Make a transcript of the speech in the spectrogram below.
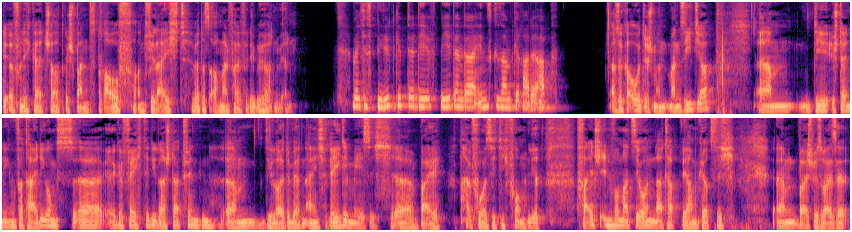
Die Öffentlichkeit schaut gespannt drauf und vielleicht wird das auch mal ein Fall für die Behörden werden. Welches Bild gibt der DFB denn da insgesamt gerade ab? Also chaotisch. Man, man sieht ja ähm, die ständigen Verteidigungsgefechte, äh, die da stattfinden. Ähm, die Leute werden eigentlich regelmäßig äh, bei mal vorsichtig formuliert, Falschinformationen ertappt. Wir haben kürzlich ähm, beispielsweise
